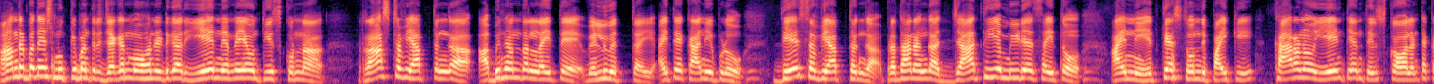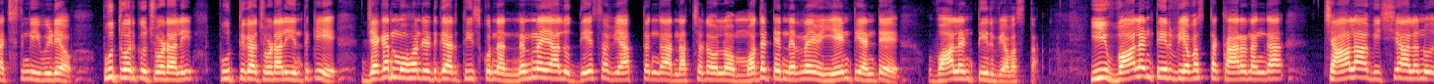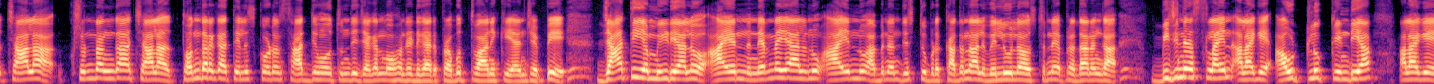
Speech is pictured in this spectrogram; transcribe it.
ఆంధ్రప్రదేశ్ ముఖ్యమంత్రి జగన్మోహన్ రెడ్డి గారు ఏ నిర్ణయం తీసుకున్నా రాష్ట్ర వ్యాప్తంగా అభినందనలు అయితే వెల్లువెత్తాయి. అయితే కానీ ఇప్పుడు దేశవ్యాప్తంగా ప్రధానంగా జాతీయ మీడియా సైతం ఆయన్ని ఎత్తేస్తోంది పైకి. కారణం ఏంటి అని తెలుసుకోవాలంటే ఖచ్చితంగా ఈ వీడియో పూర్తి వరకు చూడాలి. పూర్తిగా చూడాలి. ఇంతకీ జగన్మోహన్ రెడ్డి గారు తీసుకున్న నిర్ణయాలు దేశవ్యాప్తంగా నచ్చడంలో మొదటి నిర్ణయం ఏంటి అంటే వాలంటీర్ వ్యవస్థ. ఈ వాలంటీర్ వ్యవస్థ కారణంగా చాలా విషయాలను చాలా క్షుణ్ణంగా చాలా తొందరగా తెలుసుకోవడం సాధ్యమవుతుంది జగన్మోహన్ రెడ్డి గారి ప్రభుత్వానికి అని చెప్పి జాతీయ మీడియాలో ఆయన నిర్ణయాలను ఆయన్ను అభినందిస్తూ ఇప్పుడు కథనాలు వెలుగులో వస్తున్నాయి. ప్రధానంగా బిజినెస్ లైన్ అలాగే అవుట్లుక్ ఇండియా అలాగే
